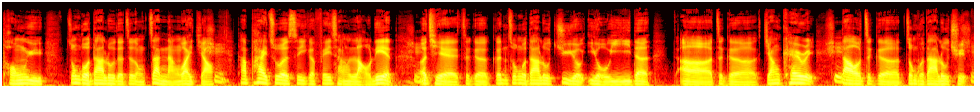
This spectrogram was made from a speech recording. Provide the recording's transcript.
同于中国大陆的这种战狼外交，他派出的是一个非常老练，而且这个跟中国大陆具有友谊的。呃，这个 John Kerry 是。到这个中国大陆去，是。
